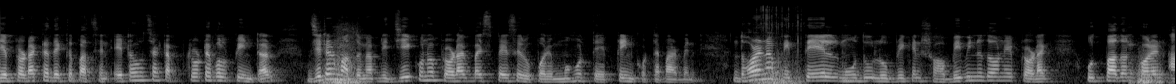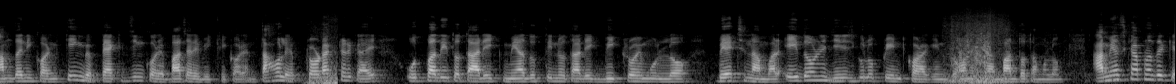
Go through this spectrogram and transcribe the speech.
যে প্রোডাক্টটা দেখতে পাচ্ছেন এটা হচ্ছে একটা পোর্টেবল প্রিন্টার যেটার মাধ্যমে আপনি যে কোনো প্রোডাক্ট বা স্পেসের উপরে মুহূর্তে প্রিন্ট করতে পারবেন। ধরেন আপনি তেল মধু লুব্রিকেন্ট সহ বিভিন্ন ধরনের প্রোডাক্ট উৎপাদন করেন আমদানি করেন কিংবা প্যাকেজিং করে বাজারে বিক্রি করেন। তাহলে প্রোডাক্টের গায়ে উৎপাদিত তারিখ মেয়াদ উত্তীর্ণ তারিখ বিক্রয় মূল্য বেচ নাম্বার এই ধরনের জিনিসগুলো প্রিন্ট করা কিন্তু অনেকটা বাধ্যতামূলক। আমি আজকে আপনাদেরকে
